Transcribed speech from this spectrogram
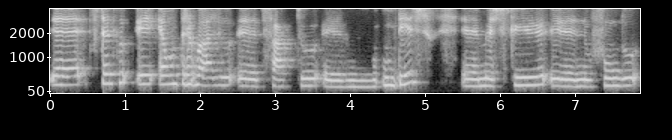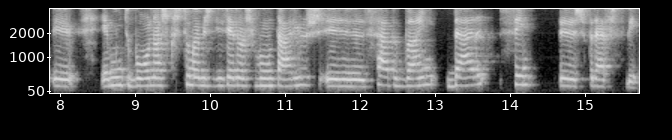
Uh, portanto, é, é, um trabalho uh, de facto um, intenso, uh, mas que no fundo é muito bom. Nós costumamos dizer aos voluntários: sabe bem dar sem esperar receber.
